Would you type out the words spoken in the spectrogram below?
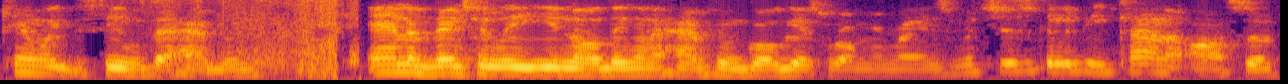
can't wait to see what that happens. And eventually, you know, they're gonna have him go against Roman Reigns, which is gonna be kind of awesome.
